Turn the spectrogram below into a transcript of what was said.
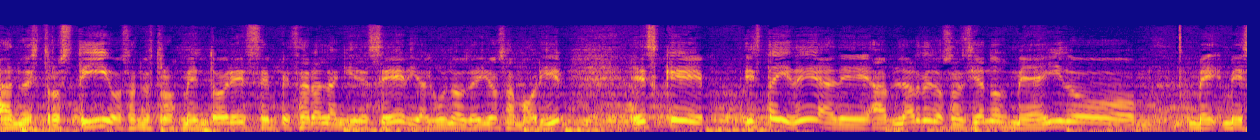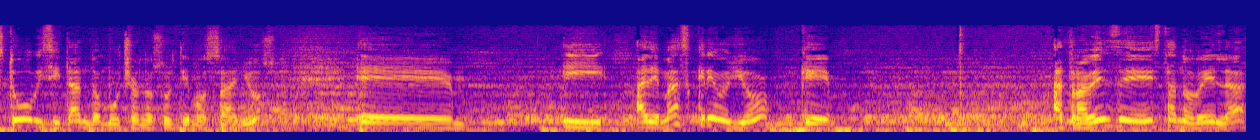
a nuestros tíos, a nuestros mentores empezar a languidecer y algunos de ellos a morir, es que esta idea de hablar de los ancianos me ha ido, me, estuvo visitando mucho en los últimos años. Eh, y además creo yo que a través de esta novela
